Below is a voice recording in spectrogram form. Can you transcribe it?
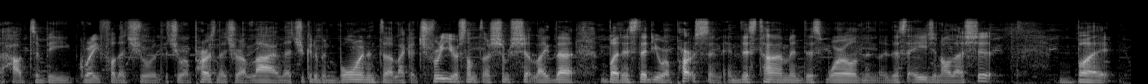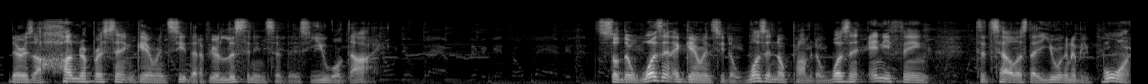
how to be grateful that you're that you're a person, that you're alive, that you could have been born into like a tree or something, or some shit like that. But instead, you're a person in this time, in this world, in this age, and all that shit. But there is a hundred percent guarantee that if you're listening to this, you will die. So there wasn't a guarantee. There wasn't no promise. There wasn't anything to tell us that you were gonna be born.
